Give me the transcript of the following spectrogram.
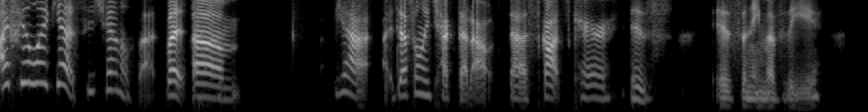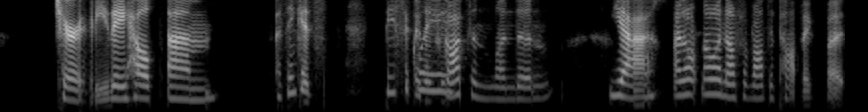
I feel like yes, he channels that. But um, yeah, definitely check that out. Uh, ScotsCare is is the name of the charity. They help. Um, I think it's basically It's Scots in London. yeah, I don't know enough about the topic, but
